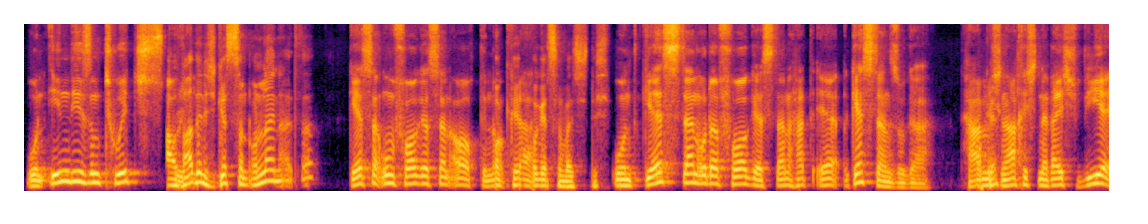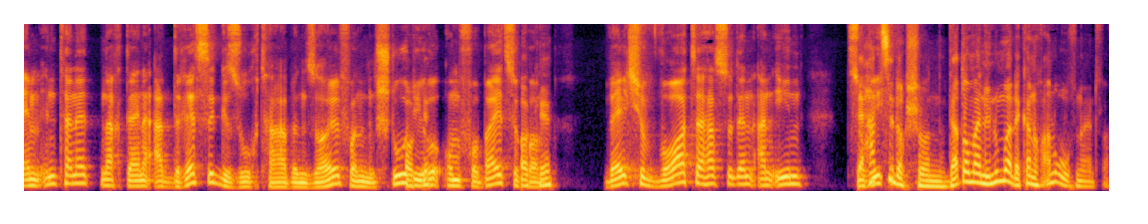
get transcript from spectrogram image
Und in diesem twitch Aber war der nicht gestern online, Alter? gestern und vorgestern auch, genau okay, klar. vorgestern weiß ich nicht. Und gestern oder vorgestern hat er, gestern sogar, haben Okay. mich Nachrichten erreicht, wie er im Internet nach deiner Adresse gesucht haben soll von dem Studio, Okay. um vorbeizukommen. Okay. Welche Worte hast du denn an ihn zu Der hat sie doch schon. Der hat doch meine Nummer, der kann doch anrufen einfach.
